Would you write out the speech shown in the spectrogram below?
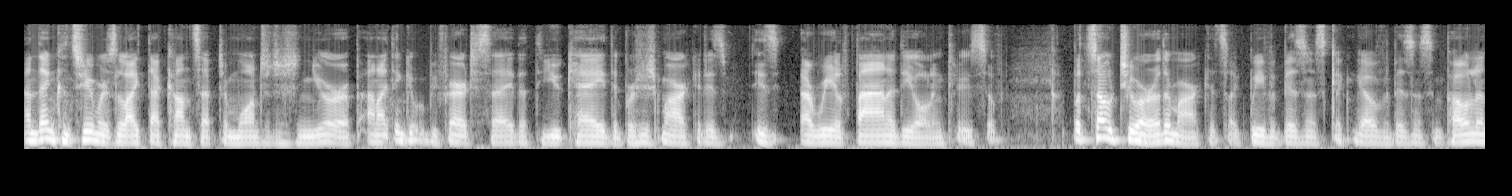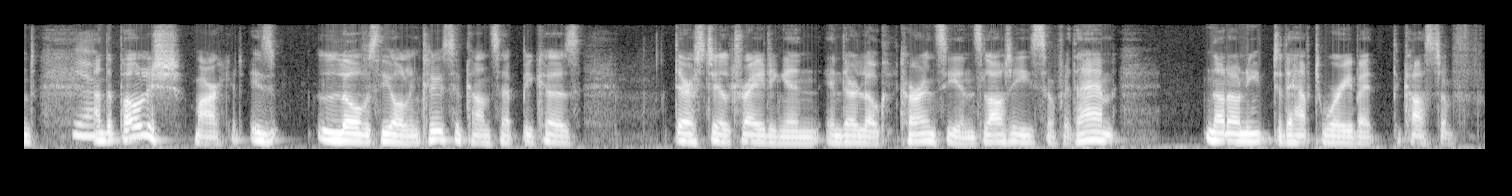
And then consumers liked that concept and wanted it in Europe. And I think it would be fair to say that the UK, the British market, is is a real fan of the all inclusive. But so too are other markets. Like we have a business, Click and Go have a business in Poland. Yeah. And the Polish market is loves the all inclusive concept because they're still trading in, in their local currency in zloty. So for them, not only do they have to worry about the cost of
